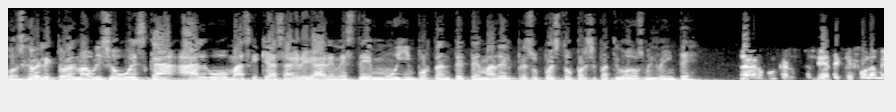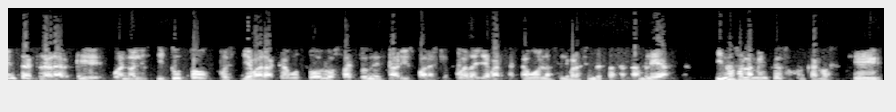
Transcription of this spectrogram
Consejero electoral Mauricio Huesca, ¿algo más que quieras agregar en este muy importante tema del presupuesto participativo 2020? Claro, Juan Carlos, pues fíjate que solamente aclarar que, bueno, el instituto pues llevará a cabo todos los actos necesarios para que pueda llevarse a cabo la celebración de estas asambleas. Y no solamente eso, Juan Carlos, que,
